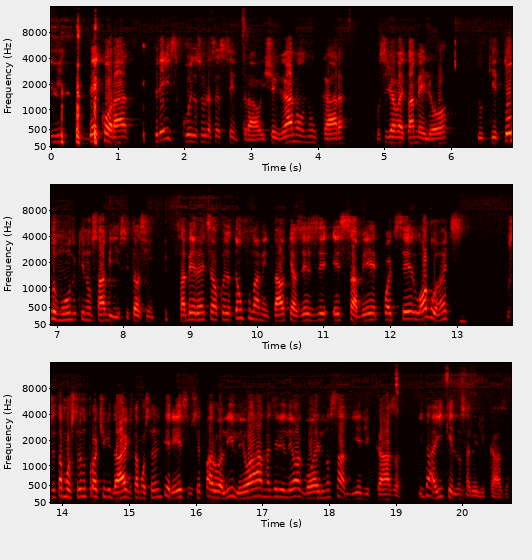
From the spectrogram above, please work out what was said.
e decorar três coisas sobre acesso central e chegar num, num cara, você já vai estar melhor do que todo mundo que não sabe isso. Então, assim, saber antes é uma coisa tão fundamental que às vezes esse saber pode ser logo antes. Você está mostrando proatividade, está mostrando interesse. Você parou ali, leu, ah, mas ele leu agora, ele não sabia de casa. E daí que ele não sabia de casa?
